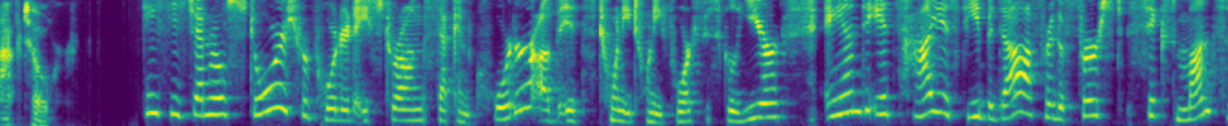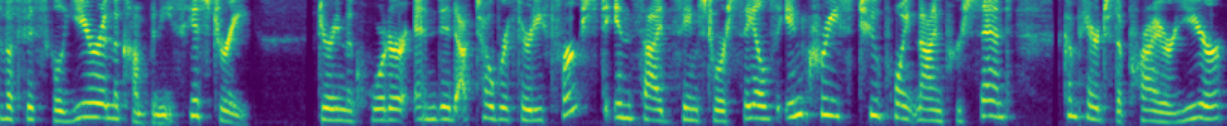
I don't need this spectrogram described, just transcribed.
October. Casey's General Stores reported a strong second quarter of its 2024 fiscal year and its highest EBITDA for the first six months of a fiscal year in the company's history. During the quarter ended October 31st, inside same store sales increased 2.9%, compared to the prior year,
